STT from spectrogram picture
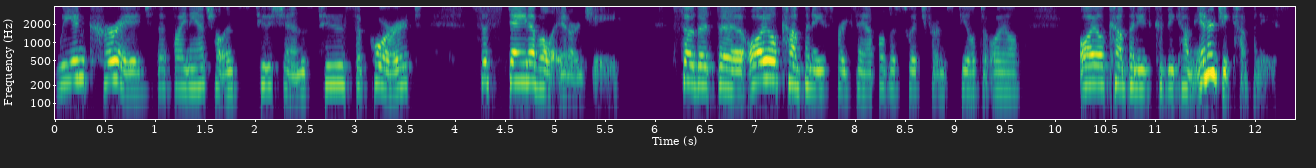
we encourage the financial institutions to support sustainable energy. So that the oil companies, for example, to switch from steel to oil, oil companies could become energy companies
